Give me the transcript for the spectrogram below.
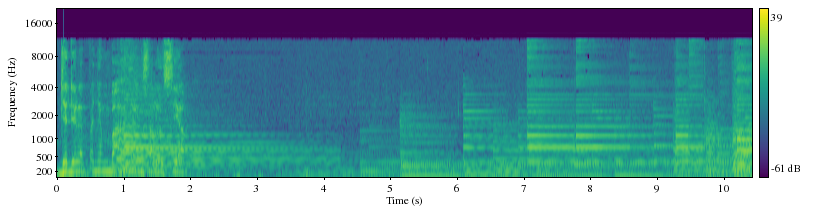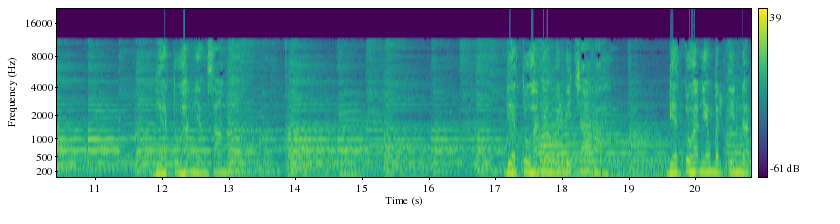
Jadilah penyembah yang selalu siap. Tuhan yang sama. Dia Tuhan yang berbicara. Dia Tuhan yang bertindak.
